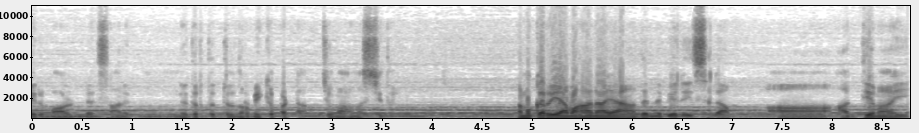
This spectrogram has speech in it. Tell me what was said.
പെരുമാളിന്റെ സാന്നി നേതൃത്വത്തിൽ നിർമ്മിക്കപ്പെട്ട ജുമാ മസ്ജിദ്. നമുക്കറിയാം മഹാനായ ആദൻ നബി അലൈഹി ഇസ്ലാം ആദ്യമായി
